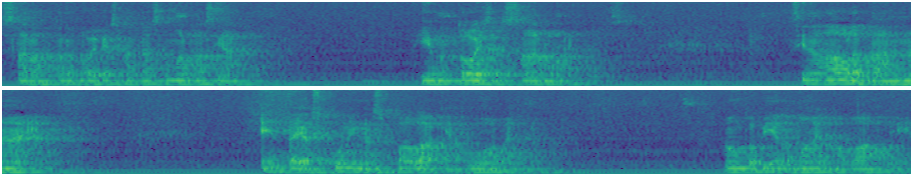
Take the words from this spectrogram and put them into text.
sanottanut oikeastaan tämän saman asian hieman toisen sanoin. Siinä lauletaan näin. Entä jos kuningas palaakin huomenna? Onko vielä maailma valmiina?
